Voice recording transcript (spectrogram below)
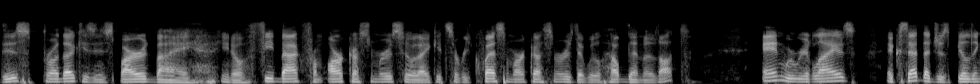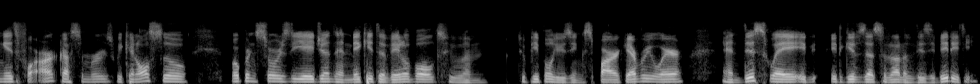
This product is inspired by you know feedback from our customers. So like it's a request from our customers that will help them a lot, And we realize, except that just building it for our customers, we can also open source the agent and make it available to um, to people using Spark everywhere. And this way, it, it gives us a lot of visibility.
